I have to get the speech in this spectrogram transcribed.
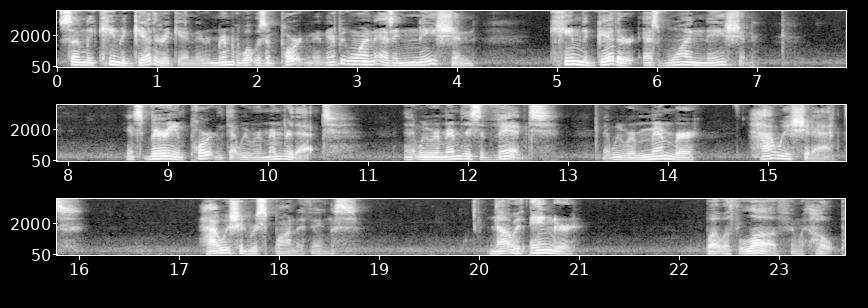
suddenly came together again and remembered what was important. And everyone as a nation came together as one nation it's very important that we remember that and that we remember this event, that we remember how we should act, how we should respond to things. Not with anger, but with love and with hope.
